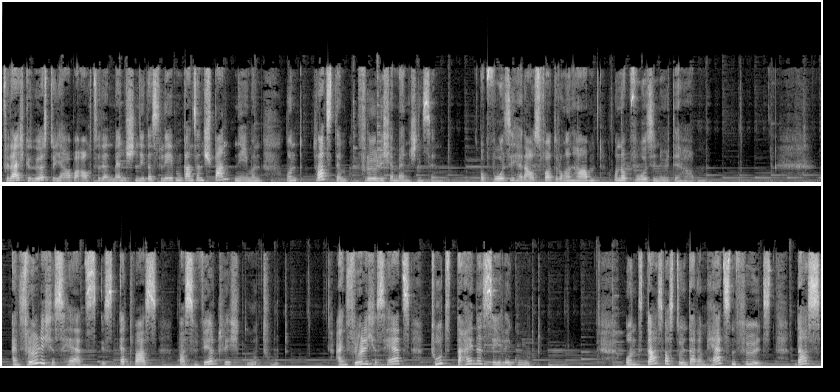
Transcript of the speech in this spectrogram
Vielleicht gehörst du ja aber auch zu den Menschen, die das Leben ganz entspannt nehmen und trotzdem fröhliche Menschen sind, obwohl sie Herausforderungen haben und obwohl sie Nöte haben. Ein fröhliches Herz ist etwas, was wirklich gut tut. Ein fröhliches Herz tut deiner Seele gut. Und das, was du in deinem Herzen fühlst, das,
